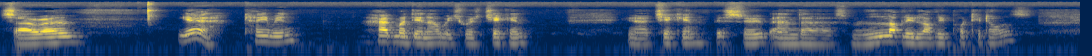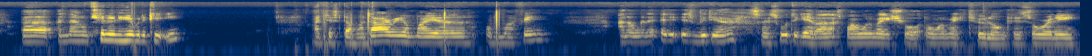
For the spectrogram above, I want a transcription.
So um, yeah, came in, had my dinner, which was chicken. You know, chicken, bit of soup, and uh, some lovely, lovely potatoes. Uh, and now I'm chilling here with a kitty. I just done my diary on my uh, on my thing, and I'm gonna edit this video so it's all together. That's why I want to make short. I don't want to make it too long because it's already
